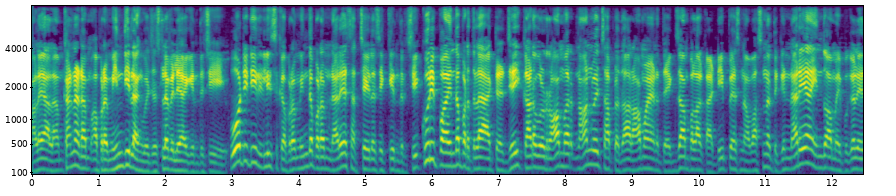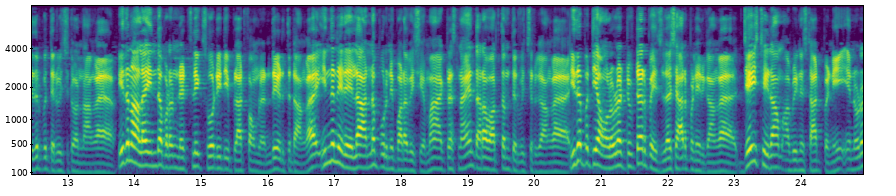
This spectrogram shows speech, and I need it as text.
மலையாளம் கன்னடம் அப்புறம் ஹிந்தி லாங்குவேஜஸ்ல வெளியாகி இருந்துச்சு. ஓடிடி ரிலீஸுக்கு அப்புறம் இந்த படம் நிறைய சர்ச்சையில சிக்கி இருந்துச்சு குறிப்பா இந்த படத்துல ஆக்டர் ஜெய் கடவுள் ராமர் நான்வெஜ் சாப்பிட்டதா ராமாயணத்தை எக்ஸாம்பிளா காட்டி பேசின வசனத்துக்கு நிறைய இந்து அமைப்புகள் எதிர்ப்பு தெரிவிச்சுட்டு வந்தாங்க. இதனால இந்த படம் நெட்ஃபிளிக்ஸ் ஓடிடி பிளாட்ஃபார்ம்ல இருந்து எடுத்துட்டாங்க. இந்த நிலையில அன்னபூர்ணி பட விஷயமா ஆக்ட்ரஸ் நயன்தாரா வருத்தம் தெரிவிச்சிருக்காங்க. இதை பத்தி அவங்களோட ட்விட்டர் பேஜ்ல ஷேர் பண்ணிருக்காங்க. ஜெய் ஸ்ரீராம் அப்படின்னு ஸ்டார்ட் பண்ணி என்னோட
